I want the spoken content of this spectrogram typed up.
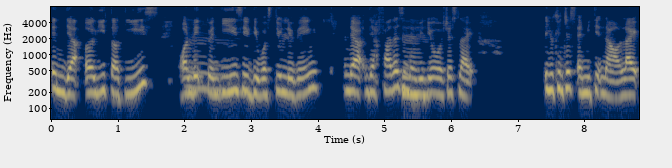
in their early 30s or late Mm. 20s if they were still living. And their, their fathers in the Mm. video was just like, you can just admit it now. Like,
